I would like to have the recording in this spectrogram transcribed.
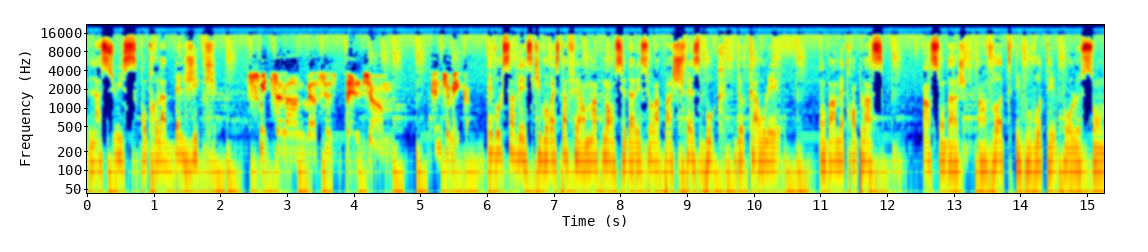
la Suisse contre la Belgique. Switzerland versus Belgium and Jamaica. Et vous le savez, ce qu'il vous reste à faire maintenant, c'est d'aller sur la page Facebook de Kaolé. On va mettre en place un sondage, un vote, et vous votez pour le son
